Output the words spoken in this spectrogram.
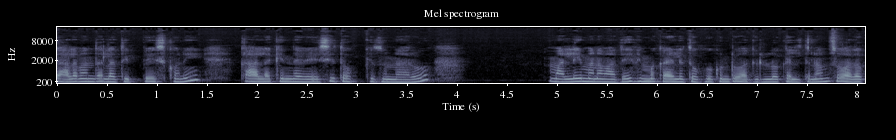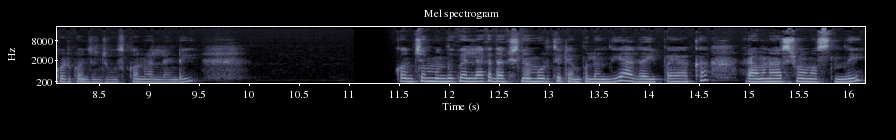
చాలామంది అలా తిప్పేసుకొని కాళ్ళ కింద వేసి తొక్కుతున్నారు. మళ్ళీ మనం అదే నిమ్మకాయలు తొక్కుకుంటూ అగ్గిలోకి వెళ్తున్నాం. సో అదొకటి కొంచెం చూసుకొని వెళ్ళండి. కొంచెం ముందుకు వెళ్ళాక దక్షిణామూర్తి టెంపుల్ ఉంది. అది అయిపోయాక రమణాశ్రమం వస్తుంది.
